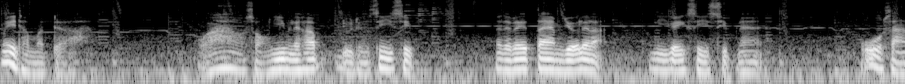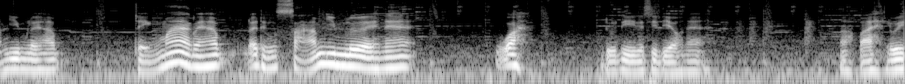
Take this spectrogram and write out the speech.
ไม่ธรรมดา ว้าวสองยิมเลยครับ อยู่ถึง 40 น่าจะได้แต้มเยอะเลยล่ะ นี่ก็อีก 40 นะฮะ โอ้สามยิมเลยครับ เจ๋งมากเลยครับ ได้ถึง 3 ยิมเลยนะฮะ ว้า ดูดีเลยทีเดียวนะฮะอะไป ลุย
